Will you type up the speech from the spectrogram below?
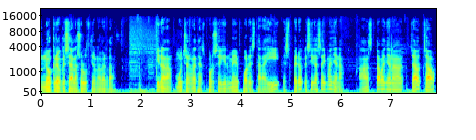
no creo que sea la solución, la verdad. Y nada, muchas gracias por seguirme, por estar ahí. Espero que sigas ahí mañana. Hasta mañana. Chao, chao.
